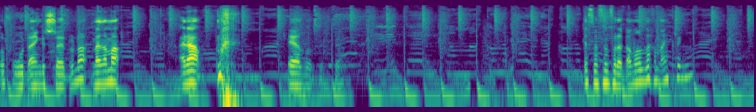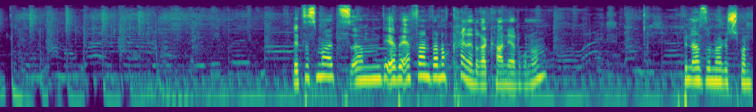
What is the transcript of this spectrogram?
auf Rot eingestellt, oder? Meine mal. Alter. ja, so. Okay. Erstmal 500 andere Sachen anklicken. Letztes Mal, als ähm, die RBF waren, war noch keine Drakania drin. Ich bin also mal gespannt.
